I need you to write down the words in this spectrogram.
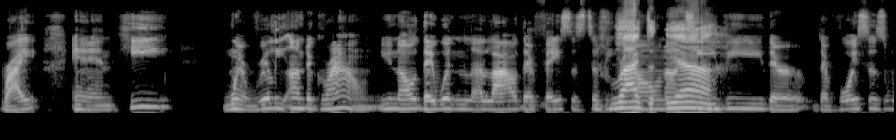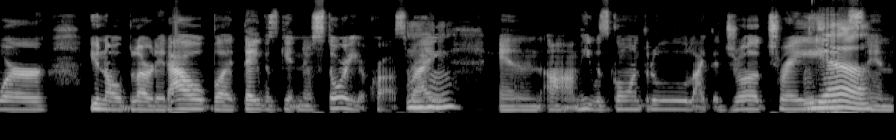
right and he went really underground you know they wouldn't allow their faces to be Right, shown on yeah. tv their their voices were you know blurted out but they was getting their story across right Mhm. and um he was going through like the drug trade Yeah. and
